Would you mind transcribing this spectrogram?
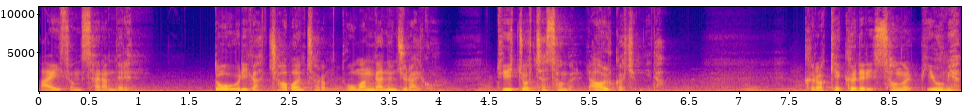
아이성 사람들은 또 우리가 저번처럼 도망가는 줄 알고 뒤쫓아 성을 나올 것입니다. 그렇게 그들이 성을 비우면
